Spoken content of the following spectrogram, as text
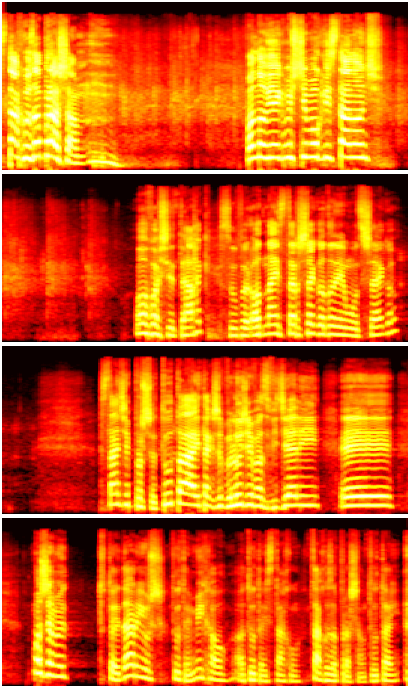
Stachu, zapraszam. Panowie, jakbyście mogli stanąć. O, właśnie tak. Super. Od najstarszego do najmłodszego. Stańcie proszę tutaj, tak żeby ludzie was widzieli. Yy, możemy tutaj Dariusz, tutaj Michał, a tutaj Stachu. Stachu, zapraszam tutaj.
